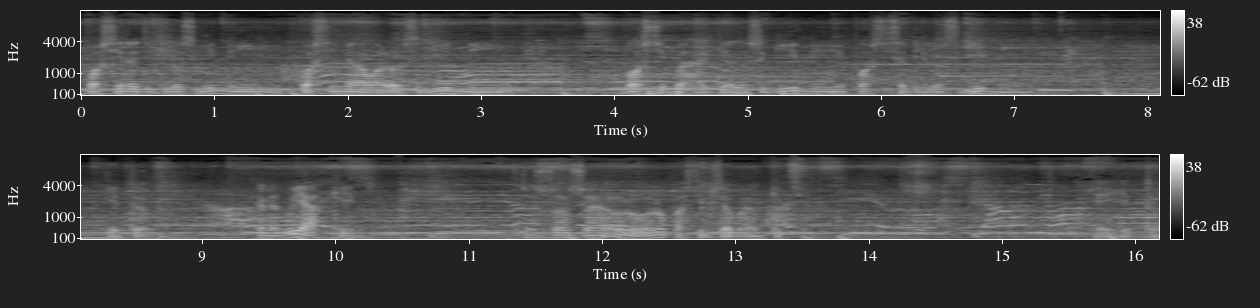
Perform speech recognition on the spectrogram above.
Porsi rezeki lo segini porsi nyawa lo segini porsi bahagia lo segini porsi sedih lo segini gitu. Karena gue yakin sesusah lo lo pasti bisa bangkit sih kayak gitu.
